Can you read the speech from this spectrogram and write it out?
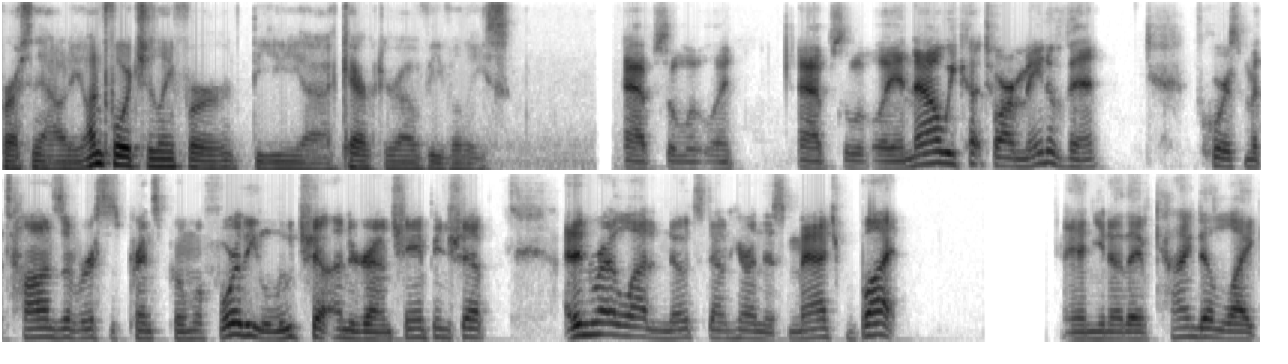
personality. Unfortunately for the uh, character of Ivelisse. Absolutely. Absolutely. And now we cut to our main event. Of course, Matanza versus Prince Puma for the Lucha Underground Championship. I didn't write a lot of notes down here on this match, but, and you know, they've kind of like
